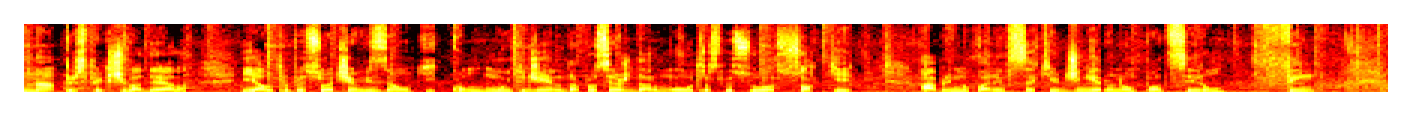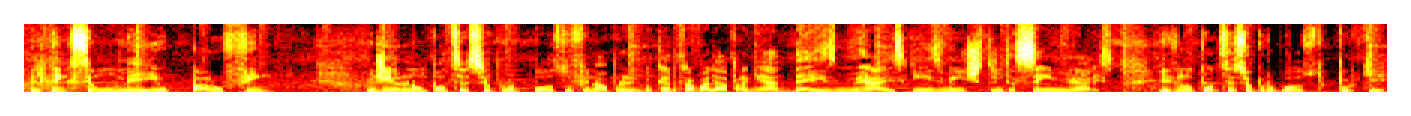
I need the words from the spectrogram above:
na perspectiva dela, e a outra pessoa tinha a visão que com muito dinheiro dá para você ajudar outras pessoas. Só que, abrindo parênteses aqui, o dinheiro não pode ser um fim, ele tem que ser um meio para o fim. O dinheiro não pode ser seu propósito final. Por exemplo, eu quero trabalhar para ganhar 10 mil reais, 15, 20, 30, 100 mil reais. Ele não pode ser seu propósito. Por quê?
